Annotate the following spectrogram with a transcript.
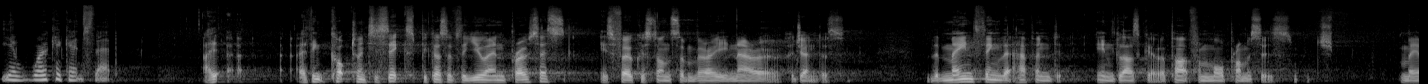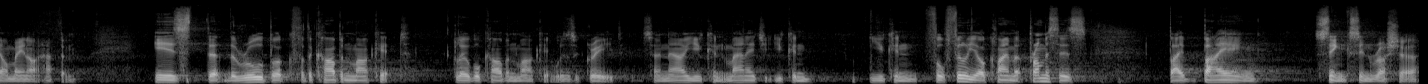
yeah, work against that? I, I think COP26, because of the UN process, is focused on some very narrow agendas. The main thing that happened in Glasgow, apart from more promises, which may or may not happen, is that the rule book for the carbon market, global carbon market, was agreed. So now you can manage, you can, you can fulfill your climate promises by buying sinks in Russia,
